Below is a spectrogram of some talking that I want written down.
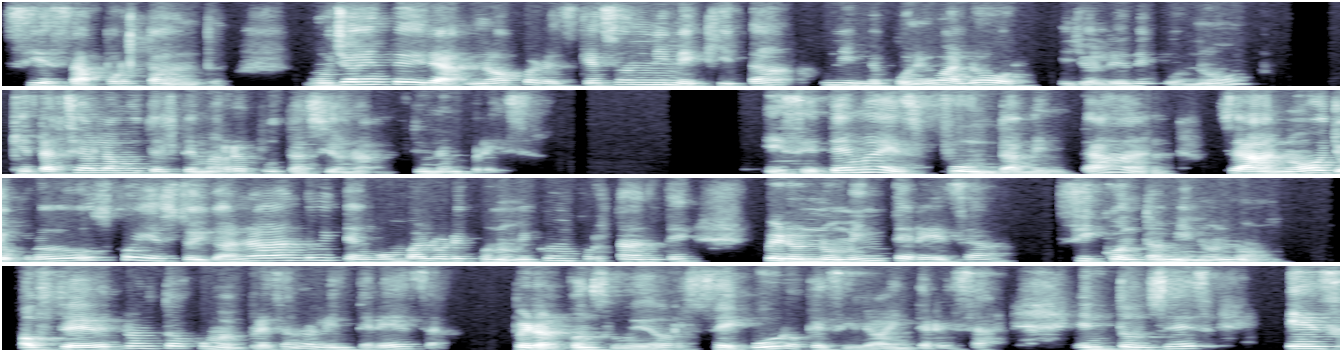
si está aportando. Mucha gente dirá, no, pero es que eso ni me quita ni me pone valor. Y yo les digo, no, ¿qué tal si hablamos del tema reputacional de una empresa? Ese tema es fundamental. O sea, no, yo produzco y estoy ganando y tengo un valor económico importante, pero no me interesa si contamino o no. A usted de pronto como empresa no le interesa, pero al consumidor seguro que sí le va a interesar. Entonces, es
